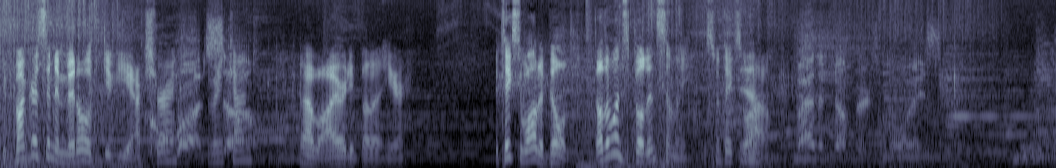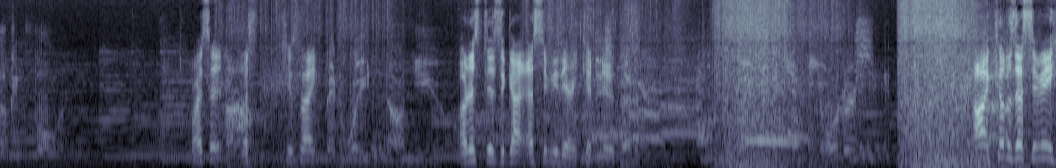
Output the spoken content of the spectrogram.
Do bunkers in the middle give you extra of any kind? Oh, well, I already built it here. It takes a while to build. The other one's built instantly. This one takes Yeah. a while. By the numbers, boys. Looking forward. Why is it? What's, she's like, Been waiting on you. oh, there's, there's a guy SCV there. He could nuke. You gonna give me orders? Oh, I killed his SCV.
